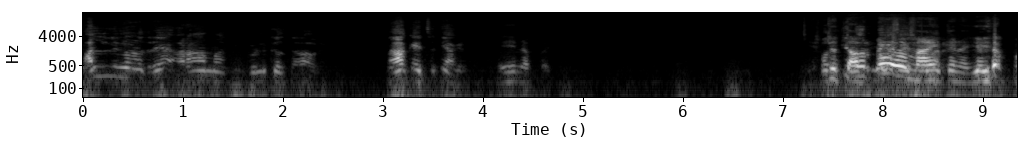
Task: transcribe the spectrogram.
ಅಲ್ಲಿ ನೋಡಿದ್ರೆ ಆರಾಮಾಗಿ ಗುಂಡ್ಕಲ್ ತರ ಅವ್ರೆ. ನಾಲ್ಕೈದು ಸತಿ ಆಗುತ್ತೆ. ಏನಪ್ಪ ಎಷ್ಟು ತಪ್ಪು. ಮಾಹಿತಿನ ಅಯ್ಯಪ್ಪ.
